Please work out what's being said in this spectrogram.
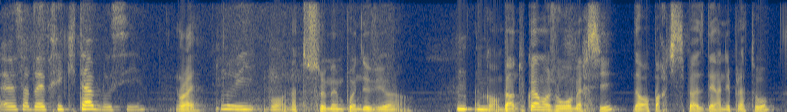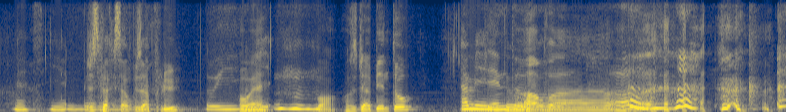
euh, ça doit être équitable aussi. Ouais. Oui. Bon, on a tous le même point de vue alors. D'accord. Ben, en tout cas, moi je vous remercie d'avoir participé à ce dernier plateau. Merci. J'espère que ça vous a plu. Oui. Ouais. Bon, on se dit à bientôt. À À bientôt. bientôt. Au revoir.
